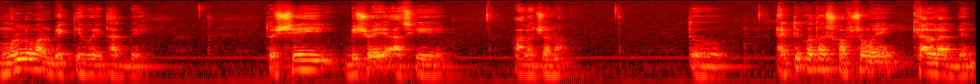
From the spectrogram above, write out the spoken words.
মূল্যবান ব্যক্তি হয়ে থাকবে। তো সেই বিষয়ে আজকে আলোচনা। তো একটি কথা সবসময় খেয়াল রাখবেন,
